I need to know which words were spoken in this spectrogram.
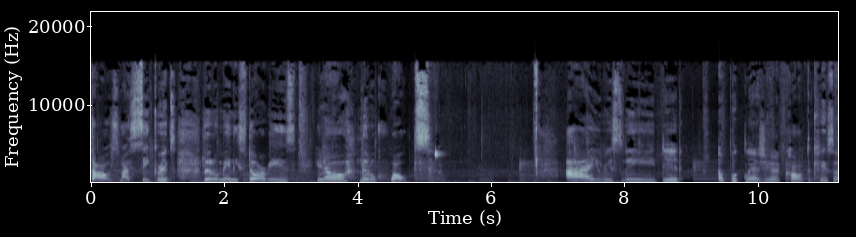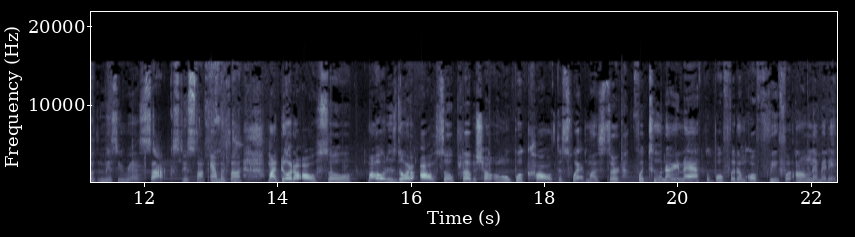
thoughts, my secrets, little mini stories, you know, little quotes. I recently did a book last year called The Case of the Missing Red Socks. It's on Amazon. My daughter also, my oldest daughter also published her own book called The Sweat Monster for $2.99 for both of them or free for unlimited.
